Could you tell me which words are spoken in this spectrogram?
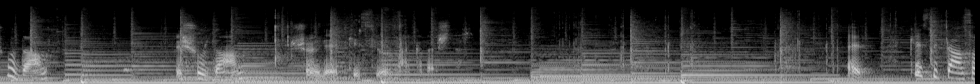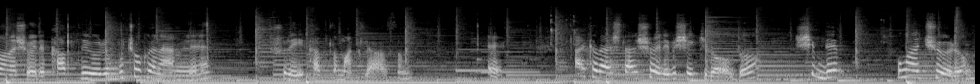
Şuradan ve şuradan şöyle kesiyorum arkadaşlar. Evet. Kestikten sonra şöyle katlıyorum. Bu çok önemli. Şurayı katlamak lazım. Evet. Arkadaşlar şöyle bir şekil oldu. Şimdi bunu açıyorum.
